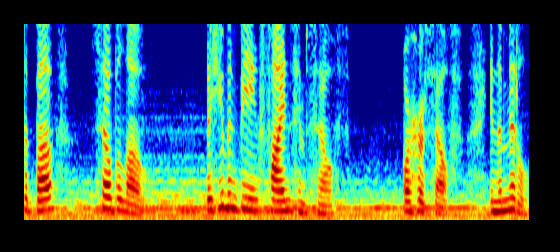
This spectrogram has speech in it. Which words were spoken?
above, so below. The human being finds himself, or herself, in the middle.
